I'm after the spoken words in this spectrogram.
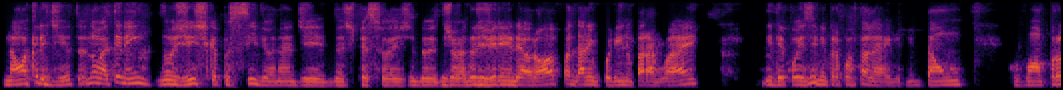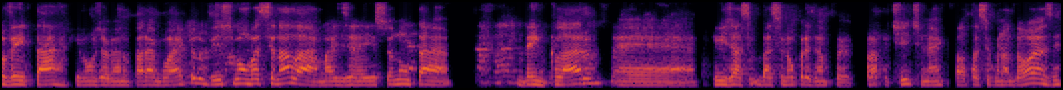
não acredito, não vai ter nem logística possível, né, de das pessoas, dos jogadores virem da Europa, darem um pulinho no Paraguai e depois irem para Porto Alegre. Então, vão aproveitar que vão jogar no Paraguai, pelo visto vão vacinar lá, mas é, isso não está bem claro. É, quem já vacinou, por exemplo, o próprio Tite, né, que falta a segunda dose,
